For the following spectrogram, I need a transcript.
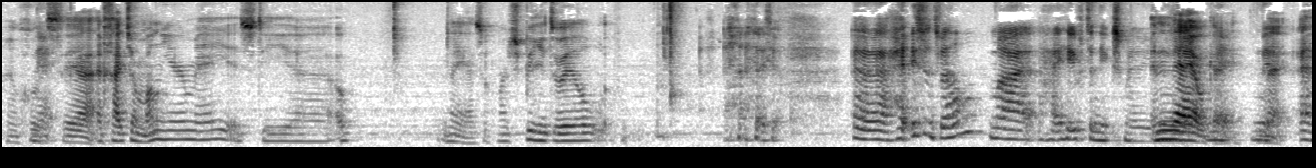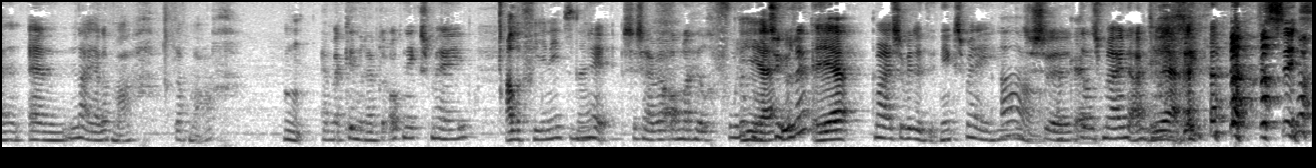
heel goed. Ja, en gaat jouw man hier mee? Is die eh, ook, nou ja, zeg maar spiritueel? Ja. Eh, hij is het wel, maar hij heeft er niks mee. Nee, oké. Nee, nee. Nee. En, en nou ja, dat mag. Dat mag. Hm. En mijn kinderen hebben er ook niks mee. Alle vier niet? Nee. Nee. ze zijn wel allemaal heel gevoelig natuurlijk. Ja, Maar ze willen er niks mee. Oh, dus eh, dat is mijn ja. uitdaging. precies.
